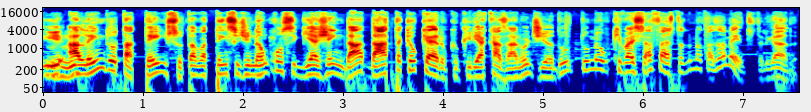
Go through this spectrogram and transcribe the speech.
E Uhum. além de eu estar tenso, eu tava tenso de não conseguir agendar a data que eu quero, porque eu queria casar no dia do, do meu que vai ser a festa do meu casamento, tá ligado?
